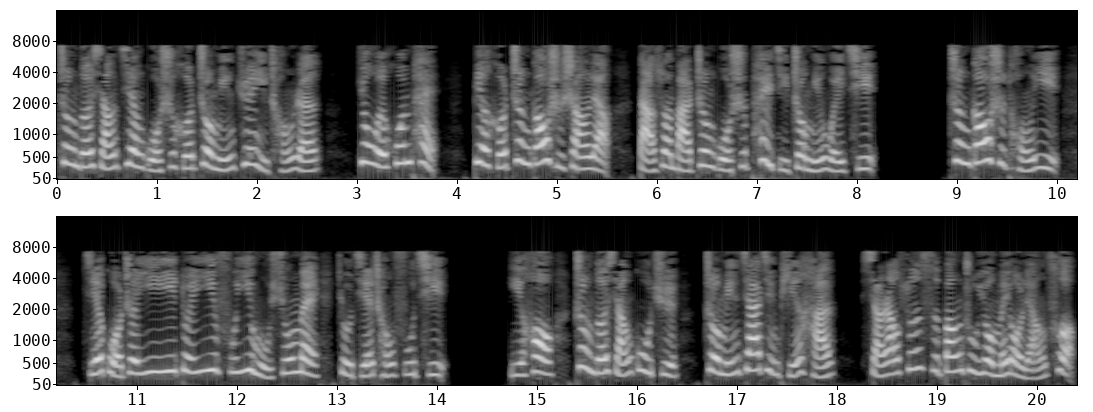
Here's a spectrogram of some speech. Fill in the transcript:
郑德祥见果氏和郑明均已成人，又未婚配，便和郑高氏商量，打算把郑果氏配给郑明为妻。郑高氏同意，结果这一一对异父异母兄妹就结成夫妻。以后郑德祥故去，郑明家境贫寒，想让孙四帮助又没有良策，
